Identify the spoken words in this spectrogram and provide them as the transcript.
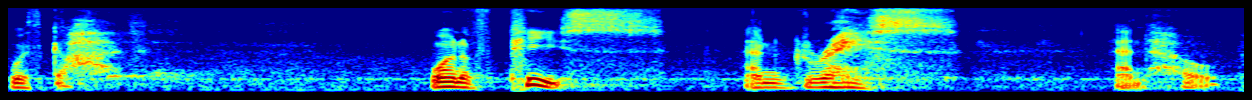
with God, one of peace and grace and hope.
